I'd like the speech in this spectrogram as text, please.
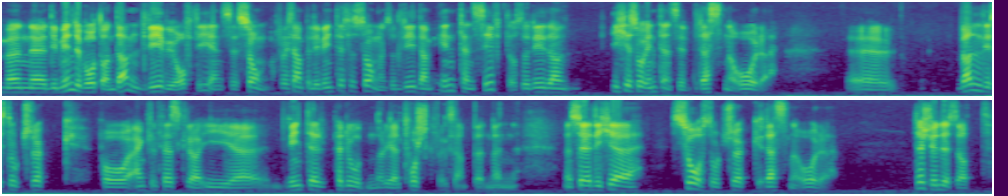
men eh, de mindre båtene de driver jo ofte i en sesong. F.eks. i vintersesongen så driver de intensivt, og så driver de ikke så intensivt resten av året. Eh, veldig stort trøkk på enkeltfiskere i eh, vinterperioden når det gjelder torsk f.eks. Men, men så er det ikke så stort trøkk resten av året. Det skyldes at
